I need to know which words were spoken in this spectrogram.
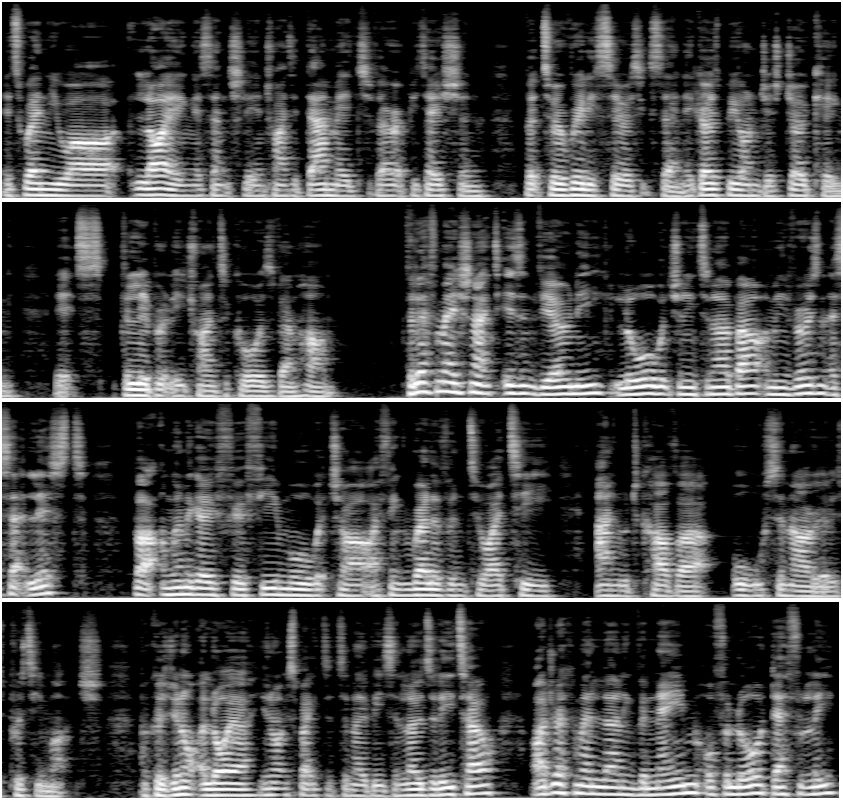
it's when you are lying essentially and trying to damage their reputation, but to a really serious extent. It goes beyond just joking, it's deliberately trying to cause them harm. The Defamation Act isn't the only law which you need to know about. I mean, there isn't a set list, but I'm going to go through a few more which are, I think, relevant to IT and would cover all scenarios pretty much. Because you're not a lawyer, you're not expected to know these in loads of detail. I'd recommend learning the name of the law, definitely.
